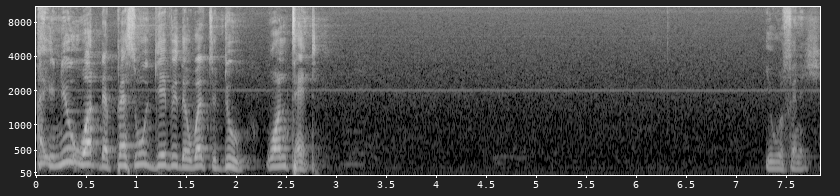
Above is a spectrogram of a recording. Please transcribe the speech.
And you knew what the person who gave you the work to do wanted. You will finish.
